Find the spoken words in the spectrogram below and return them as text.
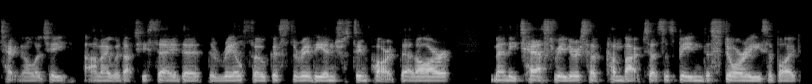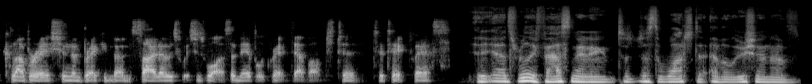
technology. And I would actually say that the real focus, the really interesting part that our many test readers have come back to us as being the stories about collaboration and breaking down silos, which is what has enabled great DevOps to, to take place yeah, it's really fascinating to just watch the evolution of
